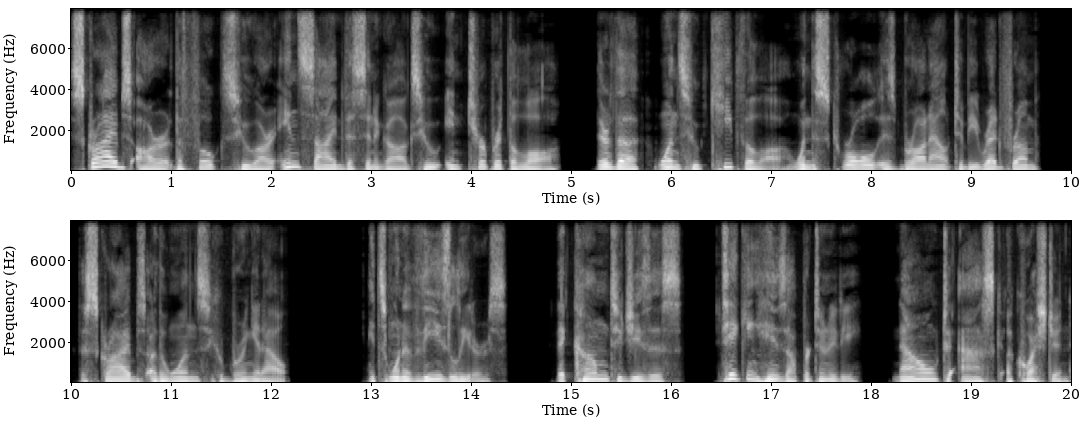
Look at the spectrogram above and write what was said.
Scribes are the folks who are inside the synagogues who interpret the law. They're the ones who keep the law. When the scroll is brought out to be read from, the scribes are the ones who bring it out. It's one of these leaders that come to Jesus taking his opportunity now to ask a question.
